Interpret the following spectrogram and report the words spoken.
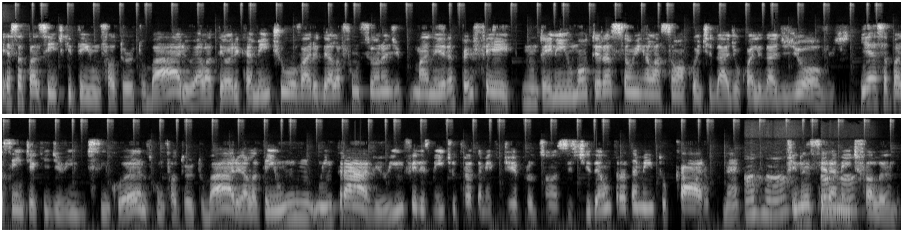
Essa paciente que tem um fator tubário, ela teoricamente o ovário dela funciona de maneira perfeita, não tem nenhuma alteração em relação à quantidade ou qualidade de óvulos. E essa paciente aqui de 25 anos com fator tubário, ela tem um, um entrave, infelizmente o tratamento de reprodução assistida é um tratamento caro, né? Uhum. Financeiramente uhum. falando.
